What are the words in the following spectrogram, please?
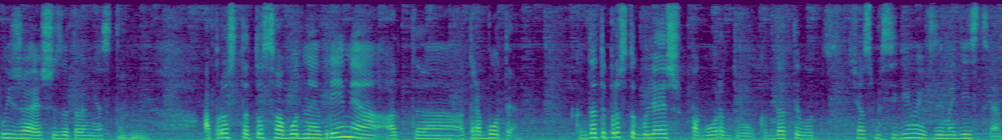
уезжаешь из этого места, Мгм. а просто то свободное время от, э, от работы. Когда ты просто гуляешь по городу, когда ты вот сейчас мы сидим и взаимодействуем.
